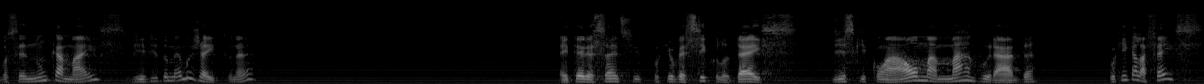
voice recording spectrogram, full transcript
você nunca mais vive do mesmo jeito, né? É interessante porque o versículo 10 diz que com a alma amargurada, o que, que ela fez?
